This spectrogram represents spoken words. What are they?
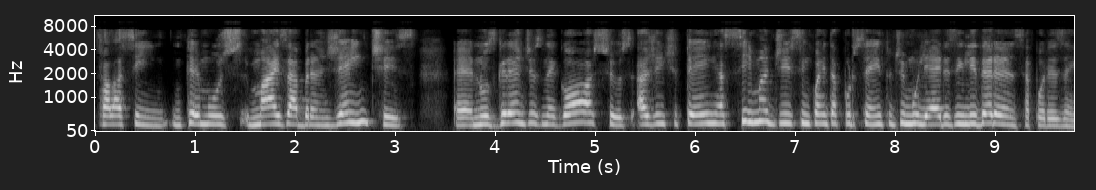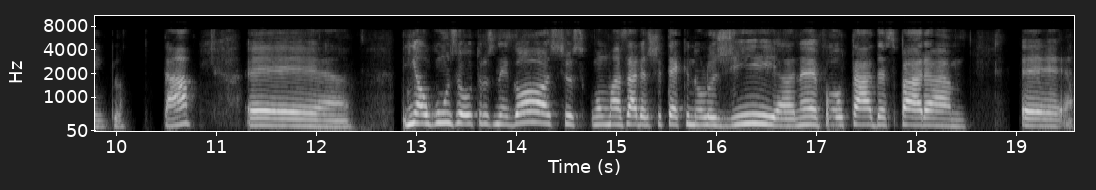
falar assim, em termos mais abrangentes, é, nos grandes negócios, a gente tem acima de 50% de mulheres em liderança, por exemplo, tá? É, em alguns outros negócios, como as áreas de tecnologia, né, voltadas para é,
